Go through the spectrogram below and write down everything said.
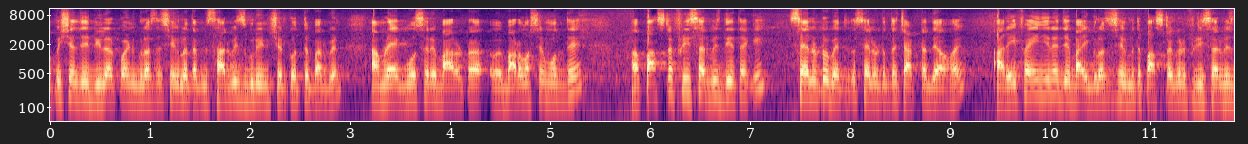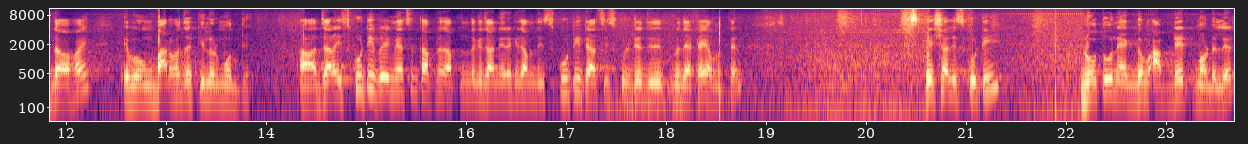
অফিসিয়াল যে ডিলার পয়েন্টগুলো আছে, সেগুলোতে আপনি সার্ভিসগুলো ইনশিওর করতে পারবেন। আমরা এক বছরে বারোটা, বারো মাসের মধ্যে পাঁচটা ফ্রি সার্ভিস দিয়ে থাকি। স্যালুটো ব্যতীত স্যালোটোতে চারটা দেওয়া হয়। আর এফআই ইঞ্জিনের যে বাইকগুলো আছে, সেগুলোতে পাঁচটা করে ফ্রি সার্ভিস দেওয়া হয় এবং বারো হাজার কিলোর মধ্যে। যারা স্কুটি প্রেমী আছেন, তা আপনার আপনাদেরকে জানিয়ে রেখে যে আমাদের স্কুটিটা আছে। স্কুটিটা যদি একটু দেখাই আমাদের স্পেশাল স্কুটি, নতুন একদম আপডেট মডেলের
